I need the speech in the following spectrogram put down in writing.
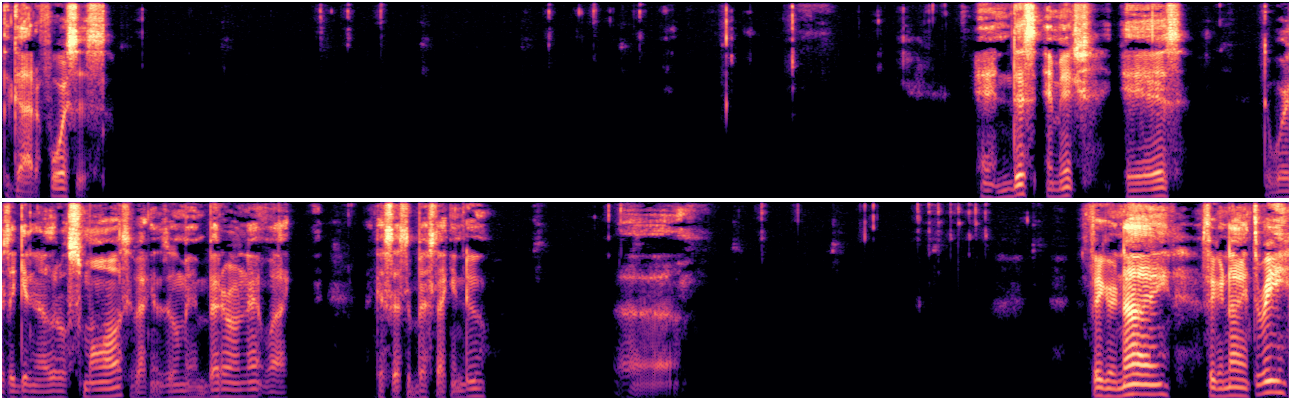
The god of forces. And this image is, the words are getting a little small. See if I can zoom in better on that. Well, I, I guess that's the best I can do. Uh, figure 9, figure 9-3,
